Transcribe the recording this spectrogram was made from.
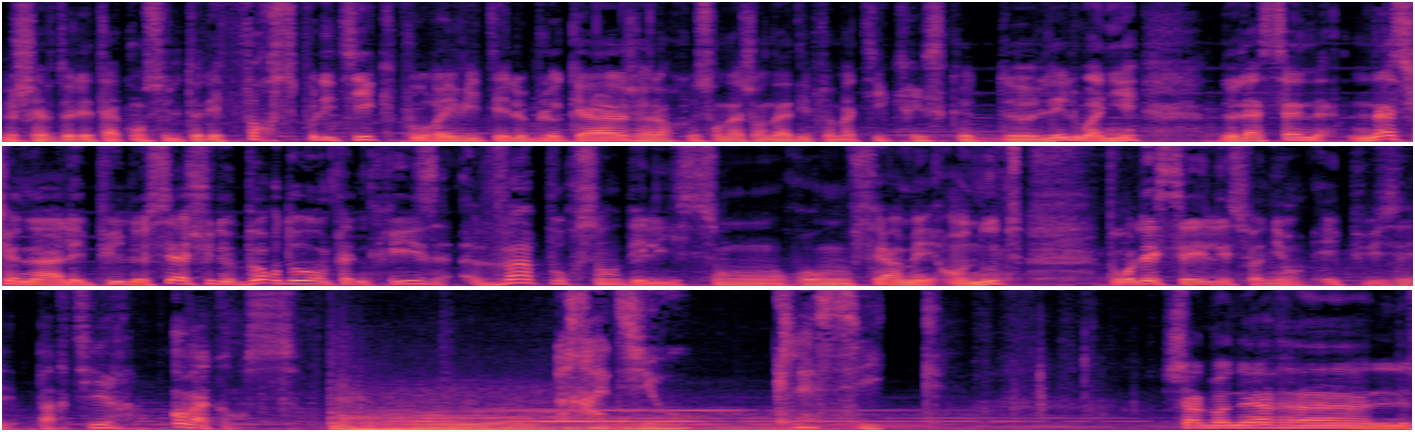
Le chef de l'État consulte les forces politiques pour éviter le blocage, alors que son agenda diplomatique risque de l'éloigner de la scène nationale. Et puis le CHU de Bordeaux en pleine crise, 20% des seront fermés en août pour laisser les soignants épuisés partir en vacances. Radio Classique. Charles Bonner, euh,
